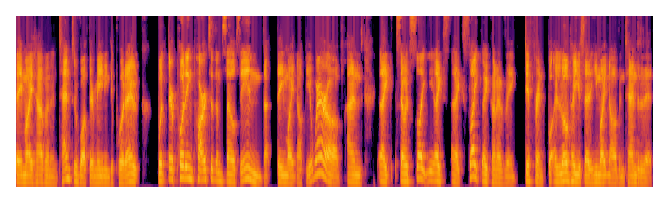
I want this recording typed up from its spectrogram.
they might have an intent of what they're meaning to put out, but they're putting parts of themselves in that they might not be aware of. And like, so it's slightly like, like slightly kind of like different, but I love how you said he might not have intended it,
